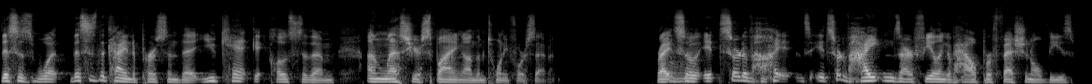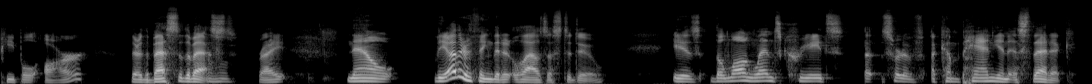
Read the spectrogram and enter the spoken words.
This is what this is the kind of person that you can't get close to them unless you're spying on them twenty four seven. Right, Mhm. so it sort of it sort of heightens our feeling of how professional these people are. They're the best of the best, right? Now, the other thing that it allows us to do is the long lens creates a, sort of a companion aesthetic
